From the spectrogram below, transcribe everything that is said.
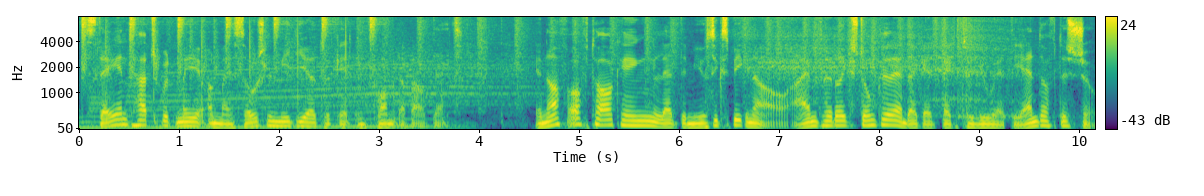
Stay in touch with me on my social media to get informed about that. Enough of talking, let the music speak now. I'm Frederic Stunkel and I get back to you at the end of the show.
